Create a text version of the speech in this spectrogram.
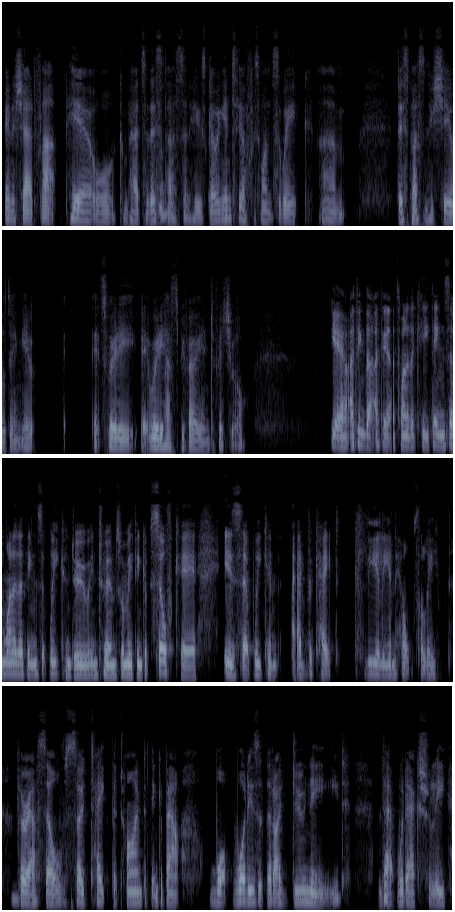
in a shared flat here, or compared to this mm. person who's going into the office once a week, um, this person who's shielding you. It's really, it really has to be very individual yeah, I think that I think that's one of the key things, and one of the things that we can do in terms when we think of self care is that we can advocate clearly and helpfully mm-hmm. for ourselves. So take the time to think about what what is it that I do need that would actually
